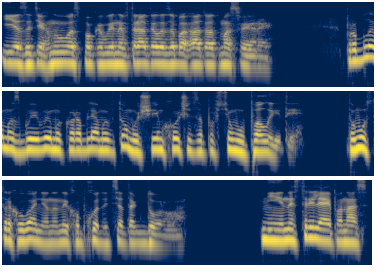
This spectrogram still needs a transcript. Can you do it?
і я затягну вас, поки ви не втратили забагато атмосфери. Проблема з бойовими кораблями в тому, що їм хочеться по всьому палити, тому страхування на них обходиться так дорого. Ні, не стріляй по нас,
